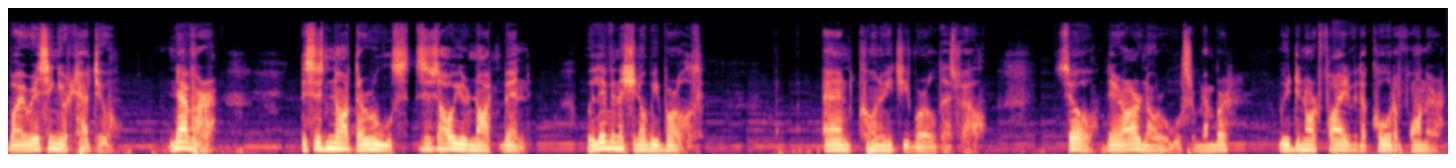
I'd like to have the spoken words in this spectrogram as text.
by erasing your tattoo. Never! This is not the rules. This is how you're not been. We live in a shinobi world. And Kunoichi world as well. So, there are no rules, remember? We do not fight with a code of honor.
